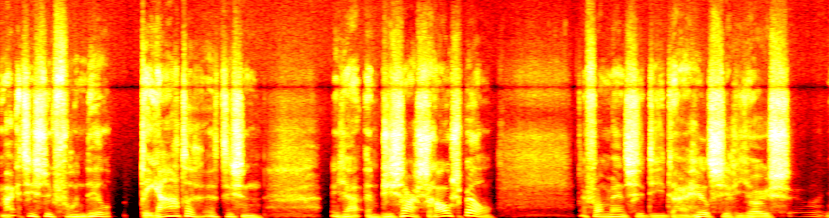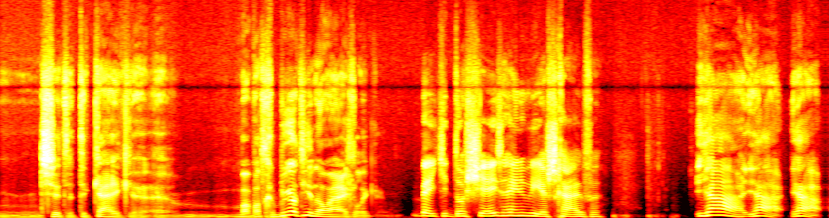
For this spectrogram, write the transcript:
Maar het is natuurlijk voor een deel theater. Het is een, ja, een bizar schouwspel. Van mensen die daar heel serieus zitten te kijken. Uh, maar wat gebeurt hier nou eigenlijk? beetje dossiers heen en weer schuiven. Ja, ja, ja.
